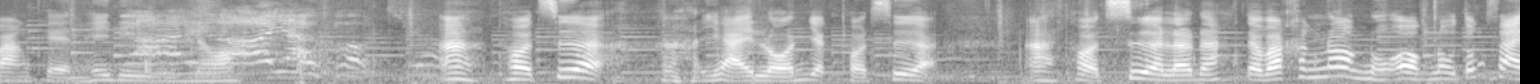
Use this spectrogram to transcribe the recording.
วางแผนให้ดีเนาะอะถอดเสื้อยายร้อนอยากถอดเสื้ออะถอดเสื้อแล้วนะแต่ว่าข้างนอกหนูออกหนูต้องใส่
